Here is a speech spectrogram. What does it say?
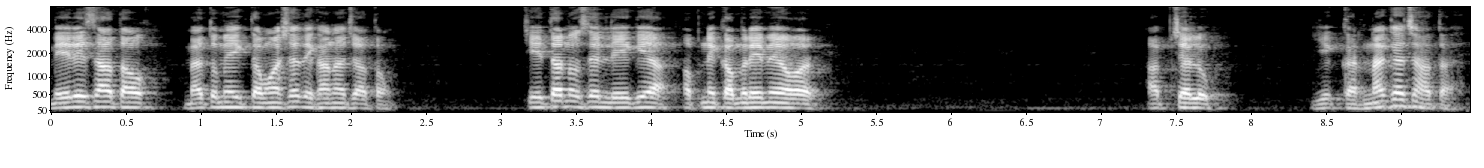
मेरे साथ आओ, मैं तुम्हें एक तमाशा दिखाना चाहता हूँ। चेतन उसे ले गया अपने कमरे में और अब चलो, ये करना क्या चाहता है?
